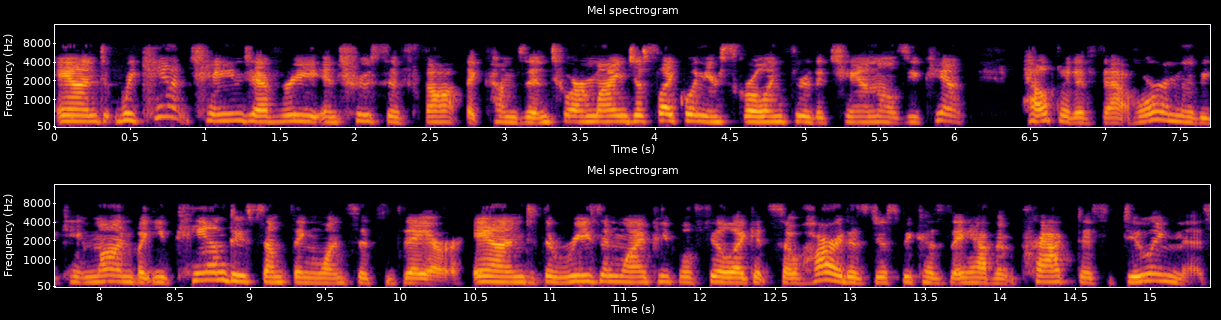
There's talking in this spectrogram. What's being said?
And we can't change every intrusive thought that comes into our mind, just like when you're scrolling through the channels, you can't help it if that horror movie came on, but you can do something once it's there. And the reason why people feel like it's so hard is just because they haven't practiced doing this,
